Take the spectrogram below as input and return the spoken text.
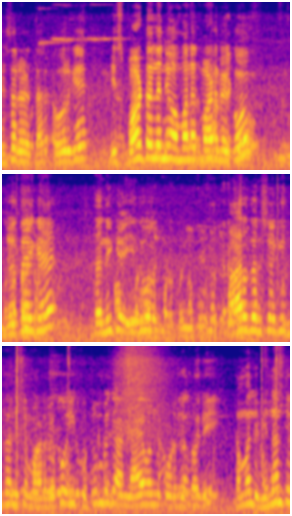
ಹೆಸರು ಹೇಳ್ತಾರೆ. ಅವ್ರಿಗೆ ಈ ಸ್ಪಾಟ್ ಅಲ್ಲಿ ನೀವು ಅಮಾನತ್ ಮಾಡಬೇಕು. ಜೊತೆಗೆ ತನಿಖೆ ಇದು ಪಾರದರ್ಶಿಯಾಗಿ ತನಿಖೆ ಮಾಡಬೇಕು. ಈ ಕುಟುಂಬಕ್ಕೆ ಆ ನ್ಯಾಯವನ್ನು ಕೊಡಬೇಕು ನಮ್ಮಲ್ಲಿ ವಿನಂತಿ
